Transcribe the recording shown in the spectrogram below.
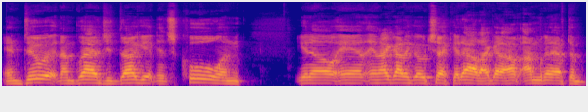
and do it. And I'm glad you dug it. And it's cool and you know and and I got to go check it out. I got I'm, I'm going to have to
